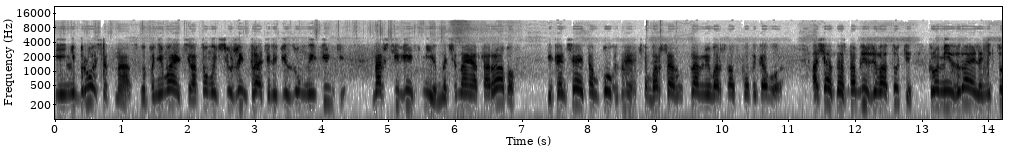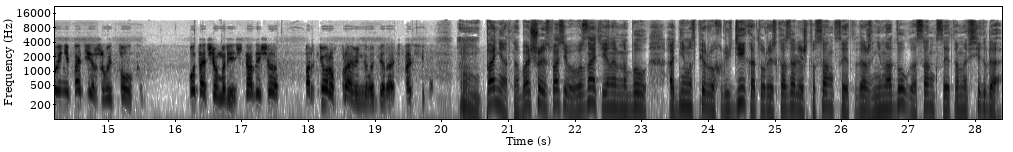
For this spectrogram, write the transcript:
и не бросят нас. Вы понимаете, а то мы всю жизнь тратили безумные деньги на все весь мир, начиная от арабов и кончая там, бог знает, чем, Варшав, странами Варшавского договора. А сейчас нас на Ближнем Востоке, кроме Израиля, никто и не поддерживает толком. Вот о чем речь. Надо еще партнеров правильно выбирать. Спасибо. Понятно. Большое спасибо. Вы знаете, я, наверное, был одним из первых людей, которые сказали, что санкции это даже ненадолго, а санкции это навсегда.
